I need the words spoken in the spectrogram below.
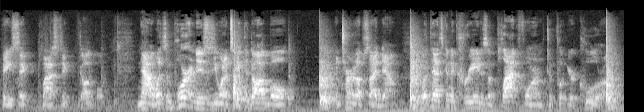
basic plastic dog bowl. Now, what's important is, is you want to take the dog bowl and turn it upside down. What that's going to create is a platform to put your cooler on.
